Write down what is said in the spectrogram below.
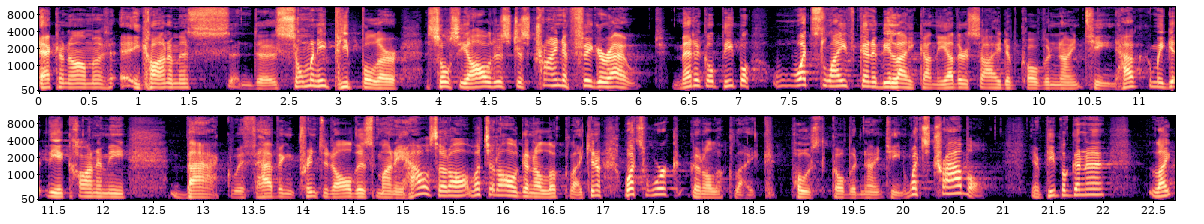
economic, economists and uh, so many people are sociologists just trying to figure out medical people what's life going to be like on the other side of covid-19 how can we get the economy back with having printed all this money? How's it all what's it all going to look like? You know what's work going to look like post covid-19 what's travel? Are people going to like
